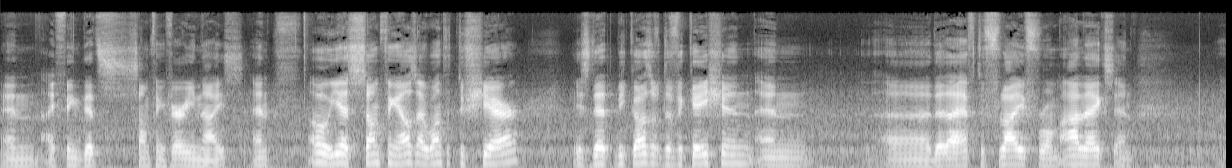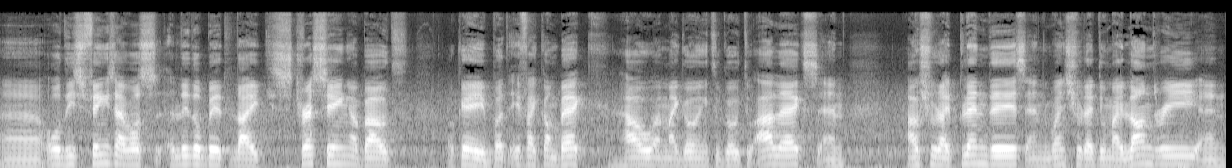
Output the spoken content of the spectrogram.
and I think that's something very nice. And oh yes, something else I wanted to share is that because of the vacation and uh, that I have to fly from Alex and uh, all these things, I was a little bit like stressing about. Okay, but if I come back, how am I going to go to Alex and how should I plan this and when should I do my laundry and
